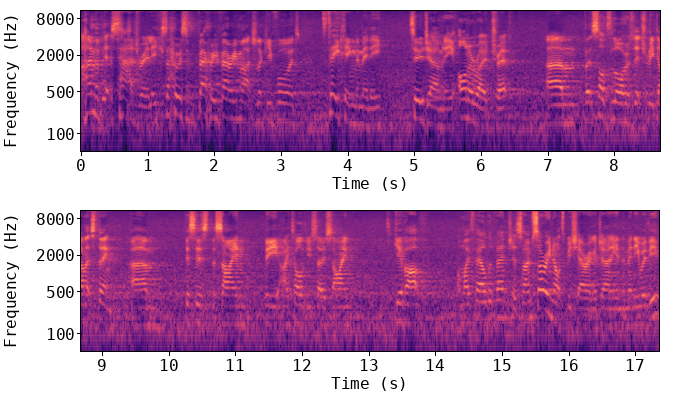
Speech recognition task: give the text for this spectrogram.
I'm a bit sad really because I was very, very much looking forward to taking the Mini to Germany on a road trip. Um, but Sod's Law has literally done its thing. Um, this is the sign, the I told you so sign give up on my failed adventure. So I'm sorry not to be sharing a journey in the Mini with you.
